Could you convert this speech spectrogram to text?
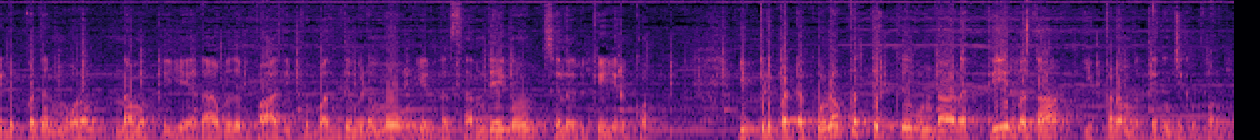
எடுப்பதன் மூலம் நமக்கு ஏதாவது பாதிப்பு வந்துவிடுமோ என்ற சந்தேகமும் சிலருக்கு இருக்கும். இப்படிப்பட்ட குழப்பத்திற்கு உண்டான தீர்வை தான் இப்போ நம்ம தெரிஞ்சுக்க போறோம்.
